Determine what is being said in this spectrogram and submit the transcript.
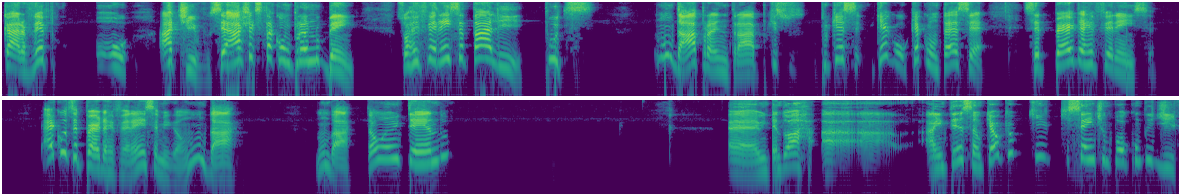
Cara, vê o ativo. Você acha que está comprando bem. Sua referência tá ali. Putz, não dá para entrar. Porque porque que, o que acontece é, você perde a referência. Aí quando você perde a referência, amigão, não dá. Não dá. Então eu entendo. É, eu entendo a, a, a, a, intenção, que é o que, que, que sente um pouco com o BDIF.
